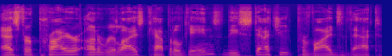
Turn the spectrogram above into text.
As for prior unrealized capital gains, the statute provides that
